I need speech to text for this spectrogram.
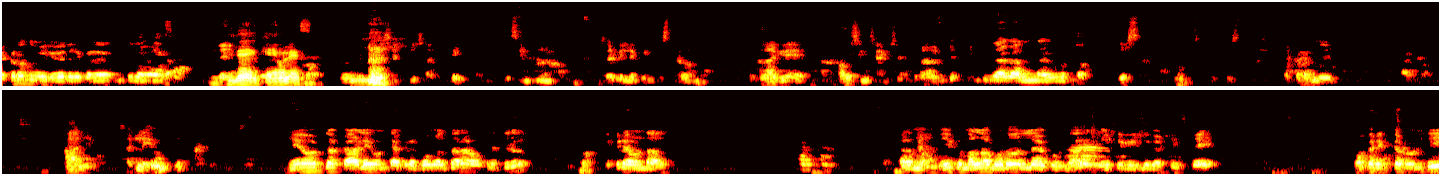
ఎక్కడ ఉంది ఇక్కడ? ఇంటి ఇదే దగ్గర సార్ ఇదే ఇంకేం లేదు. సార్ రెండున్నర సెంట్లు సార్ ఇది ఈ సెంట్లు నాలుగు సార్ వీళ్ళకి ఇంటి స్థలం అలాగే హౌసింగ్ శాంక్షన్ కూడా ఇంటి ఇంటి జాగాలు ఉన్నాయి ఊర్లో? చేస్తాం ఎక్కడ ఉంది? ఖాళీ సార్ ఖాళీ ఉంటే అక్కడ పోగలుగుతారా ఒకరిద్దరు? ఇక్కడే ఉండాలి. మీకు మళ్ళా గొడవలు లేకుండా నీటికి ఇల్లు కట్టిస్తే ఒకరు ఇక్కడ ఉండి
